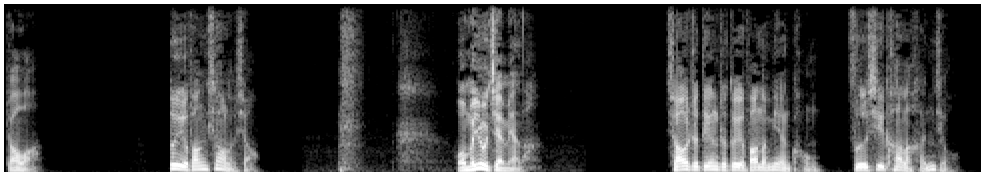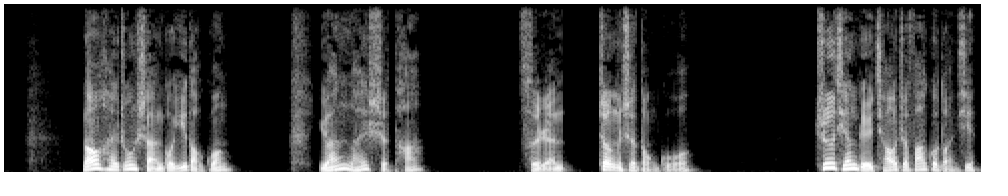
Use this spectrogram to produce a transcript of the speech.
找我。对方笑了笑，我们又见面了。乔治盯着对方的面孔，仔细看了很久，脑海中闪过一道光，原来是他。此人正是董国。之前给乔治发过短信，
